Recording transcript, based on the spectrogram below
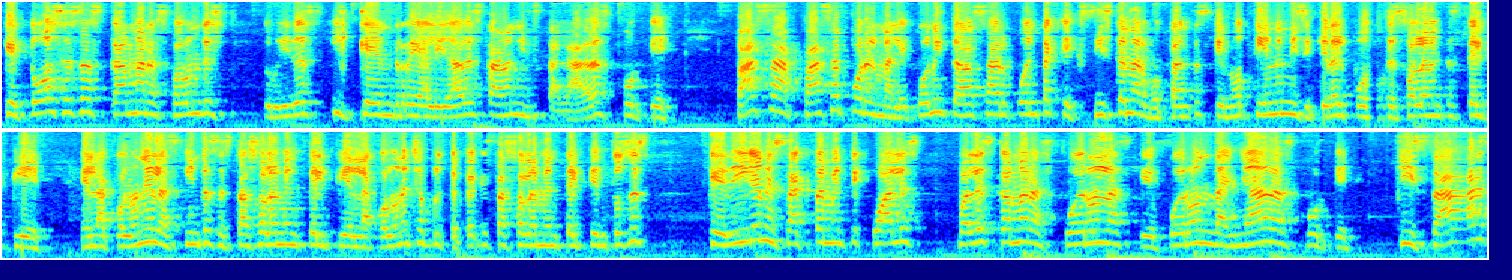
que todas esas cámaras fueron destruidas y que en realidad estaban instaladas? Porque pasa, pasa por el malecón y te vas a dar cuenta que existen arbotantes que no tienen ni siquiera el poste, solamente está el pie. En la colonia Las Quintas está solamente el pie, en la colonia Chapultepec está solamente el pie. Entonces, que digan exactamente cuáles, cuáles cámaras fueron las que fueron dañadas, porque quizás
